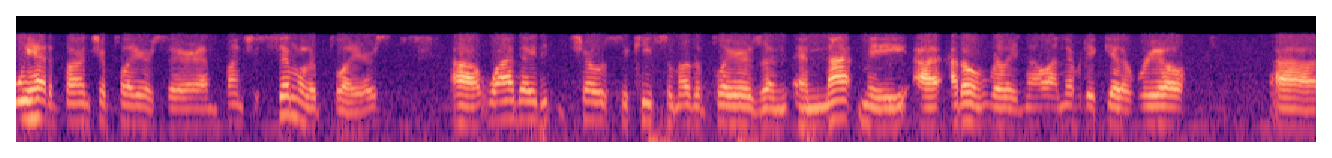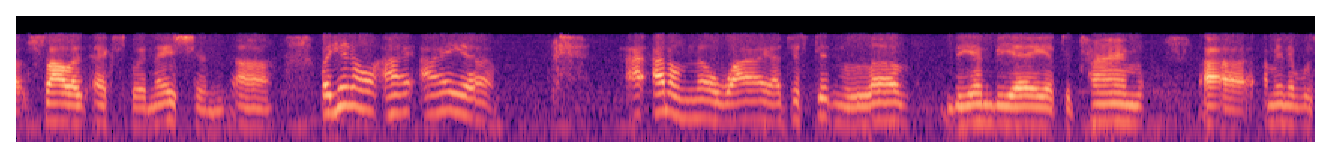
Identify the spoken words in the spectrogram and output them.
we had a bunch of players there and a bunch of similar players uh, why they chose to keep some other players and and not me, I, I don't really know. I never did get a real uh, solid explanation. Uh, but you know, I I, uh, I I don't know why. I just didn't love the NBA at the time. Uh, I mean, it was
